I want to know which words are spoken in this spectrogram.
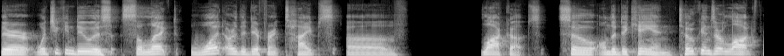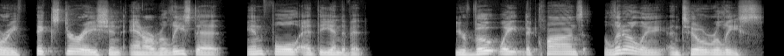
There, what you can do is select what are the different types of lockups. So on the decaying, tokens are locked for a fixed duration and are released at in full at the end of it. Your vote weight declines linearly until release.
